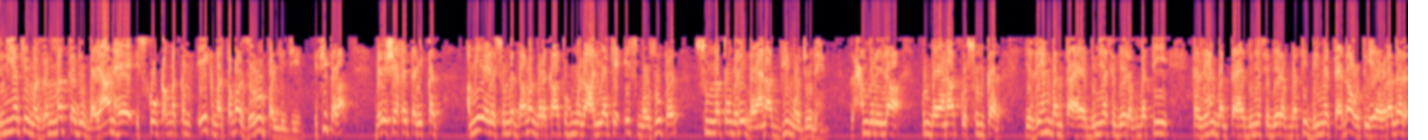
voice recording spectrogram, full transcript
دنیا کی مذمت کا جو بیان ہے، اس کو کم از کم ایک مرتبہ ضرور پڑھ لیجیے۔ اسی طرح میرے شیخ طریقت امیر علیہ سنت دامد برکات العالیہ کے اس موضوع پر سنتوں بھرے بیانات بھی موجود ہیں۔ الحمد ان بیانات کو سن کر یہ ذہن بنتا ہے، دنیا سے بے رغبتی کا ذہن بنتا ہے، دنیا سے بے رغبتی دل میں پیدا ہوتی ہے اور اگر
